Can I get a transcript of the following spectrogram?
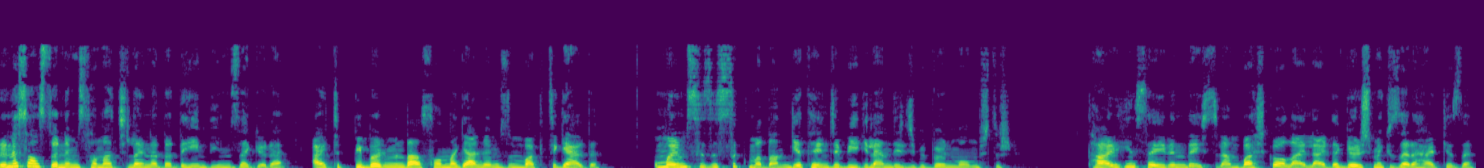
Rönesans dönemi sanatçılarına da değindiğimize göre artık bir bölümün daha sonuna gelmemizin vakti geldi. Umarım sizi sıkmadan yeterince bilgilendirici bir bölüm olmuştur. Tarihin seyrini değiştiren başka olaylarda görüşmek üzere herkese.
